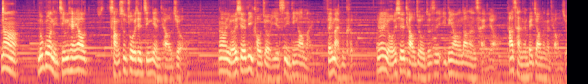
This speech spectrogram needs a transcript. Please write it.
那如果你今天要尝试做一些经典调酒，那有一些利口酒也是一定要买的，非买不可。因为有一些调酒就是一定要用到那个材料，它才能被叫那个调酒。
